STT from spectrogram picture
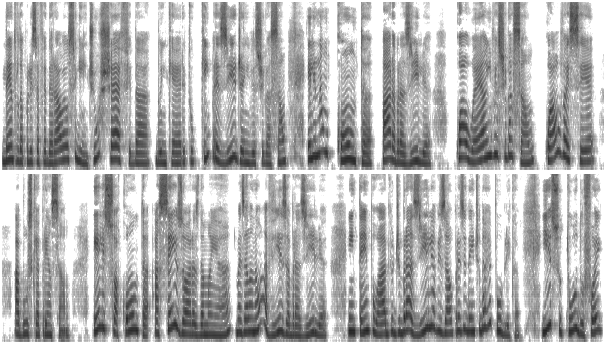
dentro da Polícia Federal é o seguinte: o chefe da, do inquérito, quem preside a investigação, ele não conta para Brasília qual é a investigação, qual vai ser a busca e apreensão. Ele só conta às seis horas da manhã, mas ela não avisa Brasília em tempo hábil de Brasília avisar o presidente da República. Isso tudo foi,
